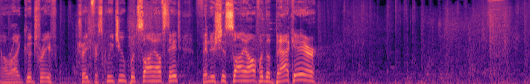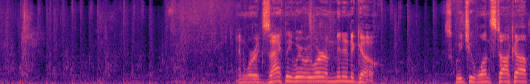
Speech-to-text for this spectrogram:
All right, good trade trade for Squeachu. Put Sai off stage. Finishes Sai off with a back air. And we're exactly where we were a minute ago. Squeachu one stock up.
